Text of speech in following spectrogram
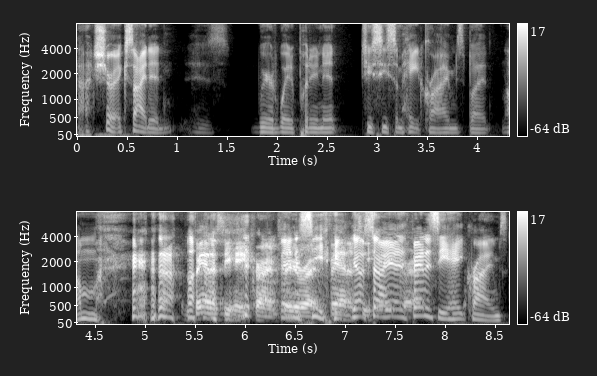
not sure excited is a weird way of putting it to see some hate crimes but i'm Fantasy hate crimes. You're right. fantasy Fantasy sorry hate crimes. fantasy hate crimes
